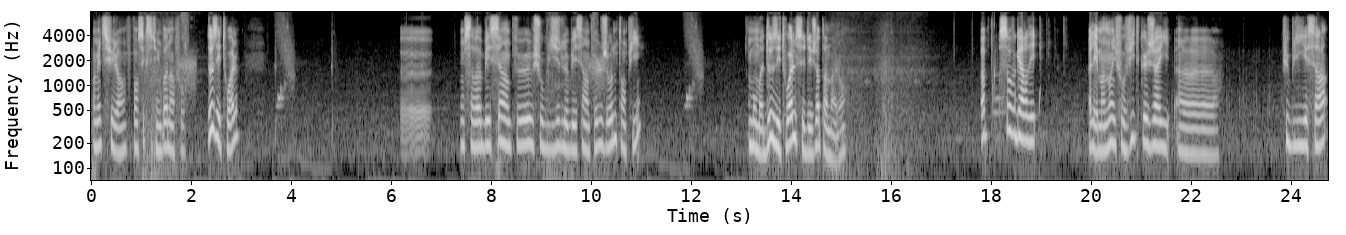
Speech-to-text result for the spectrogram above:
On va mettre celui-là, hein. vous pensez que c'est une bonne info deux étoiles. Euh, bon, ça va baisser un peu. Je suis obligé de le baisser un peu, le jaune, tant pis. Bon bah deux étoiles, c'est déjà pas mal. Hein. Hop, sauvegarder. Allez, maintenant il faut vite que j'aille euh, publier ça.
